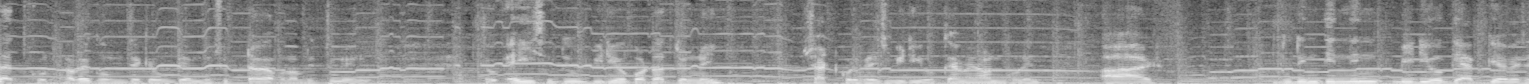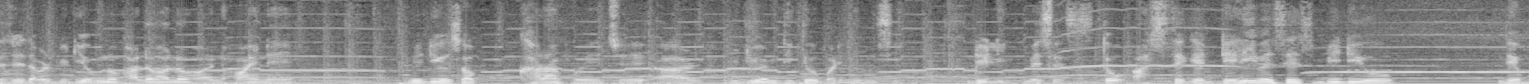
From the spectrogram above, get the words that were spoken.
ল্যাথখোর ভাবে ঘুম থেকে উঠে মুসুরটাও এখন অব্দি তুলে নি তো এই শুধু ভিডিও করার জন্যই স্টার্ট করে ফেলেছি ভিডিও ক্যামেরা অন করে। আর দুদিন, তিন দিন ভিডিও গ্যাপ গ্যাপ এসেছে, তারপর ভিডিওগুলো ভালো ভালো হয় হয়নি ভিডিও সব খারাপ হয়েছে, আর ভিডিও আমি দিতেও পারিনি বেশি। ডেলি বেসিস তো আজ থেকে ডেলি বেসিস ভিডিও দেব।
